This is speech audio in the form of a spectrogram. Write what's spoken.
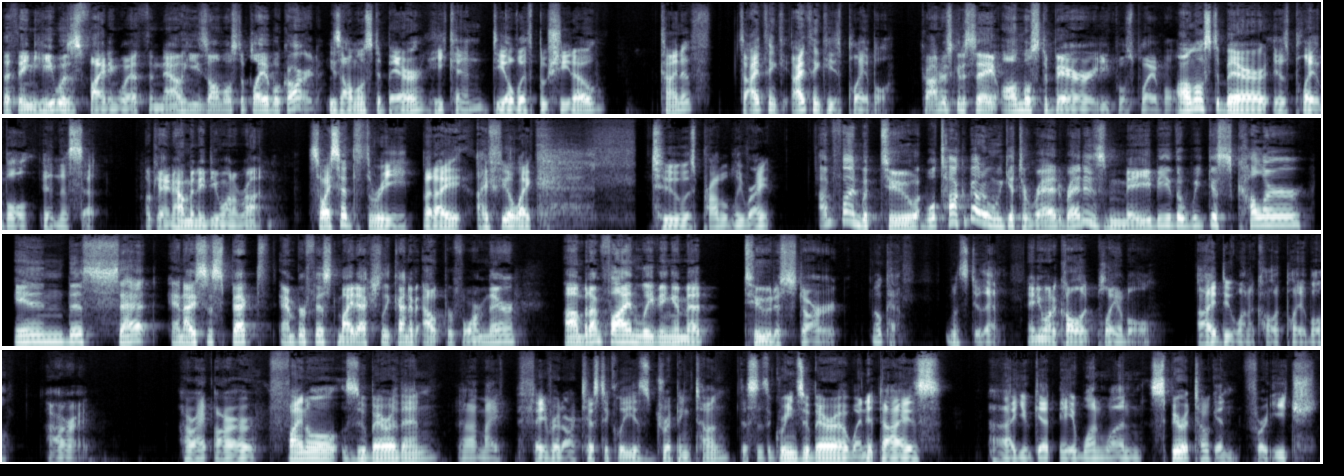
the thing he was fighting with, and now he's almost a playable card. He's almost a bear. He can deal with Bushido, kind of. So I think I think he's playable. Connor's going to say almost a bear equals playable. Almost a bear is playable in this set. Okay, and how many do you want to run? So I said three, but I I feel like two is probably right. I'm fine with two. We'll talk about it when we get to red. Red is maybe the weakest color in this set, and I suspect Emberfist might actually kind of outperform there. Um, but I'm fine leaving him at two to start. Okay, let's do that. And you want to call it playable? I do want to call it playable. All right. All right. Our final Zubera then. Uh, my favorite artistically is Dripping Tongue. This is the green Zubera. When it dies, uh, you get a 1 1 spirit token for each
